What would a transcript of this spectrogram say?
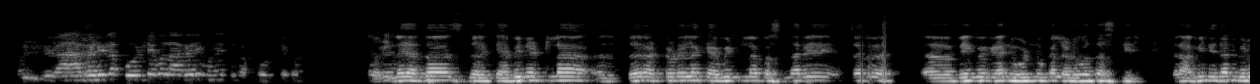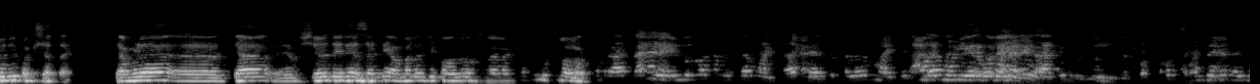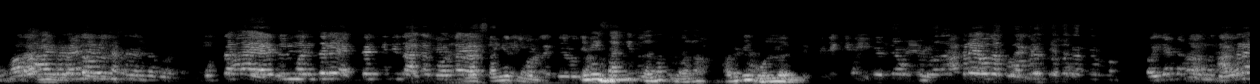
या आघाडीला पोर्टेबल आघाडी म्हणायचं का? पोर्टेबल सॉरी नाही आता कॅबिनेटला दर आठवड्याला कॅबिनेटला बसणारे जर वेगवेगळ्या निवडणुका लढवत असतील तर आम्ही निदान विरोधी पक्षात आहे. त्यामुळं त्या अ, श देण्यासाठी आम्हाला जी पावलं उचलायला लागतात ती उचलावं आहात? सांगितलं. मी सांगितलं ना तुम्हाला. ऑलरेडी बोललोय मी. पहिल्या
